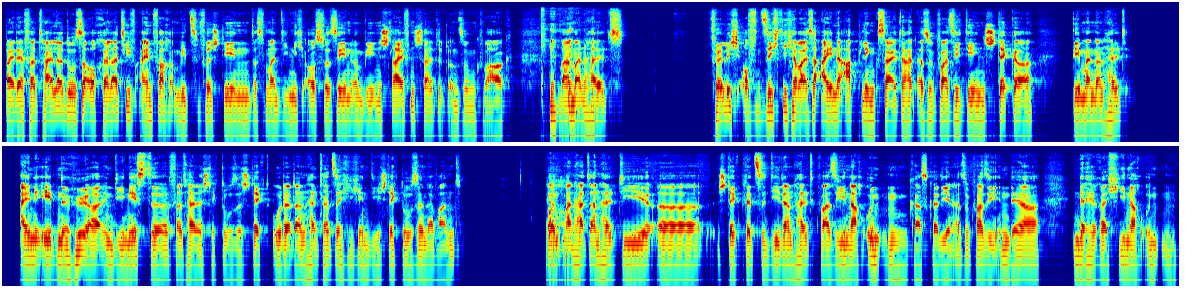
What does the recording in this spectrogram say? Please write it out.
bei der Verteilerdose auch relativ einfach irgendwie zu verstehen, dass man die nicht aus Versehen irgendwie in Schleifen schaltet und so ein Quark, weil man halt völlig offensichtlicherweise eine Uplink-Seite hat, also quasi den Stecker, den man dann halt eine Ebene höher in die nächste Verteilersteckdose steckt oder dann halt tatsächlich in die Steckdose in der Wand. Ja. Und man hat dann halt die äh, Steckplätze, die dann halt quasi nach unten kaskadieren, also quasi in der, in der Hierarchie nach unten.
